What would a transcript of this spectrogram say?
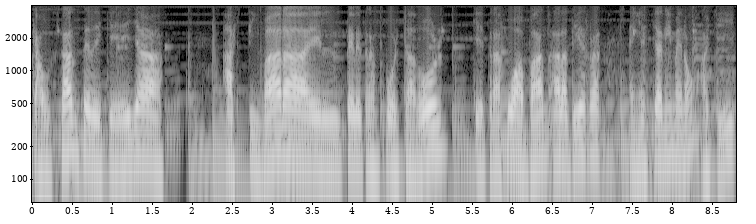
causante de que ella activara el teletransportador que trajo a Van a la Tierra. En este anime no, aquí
